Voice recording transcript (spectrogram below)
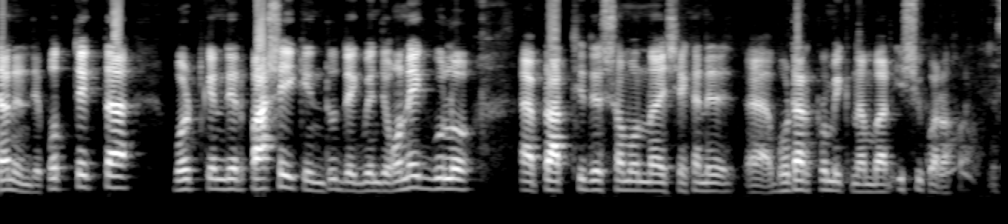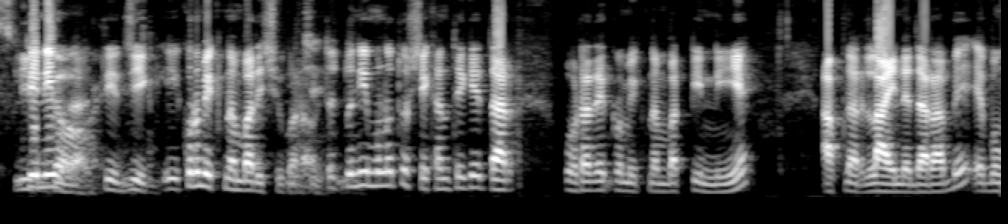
জানেন যে প্রত্যেকটা ভোট কেন্দ্রের পাশেই কিন্তু দেখবেন যে অনেকগুলো প্রার্থীদের সমন্বয়ে সেখানে ভোটার ক্রমিক নাম্বার ইস্যু করা হয়। তিনি জি ক্রমিক নাম্বার ইস্যু করা হয়। তো তিনি মূলত সেখান থেকে তার ভোটারের ক্রমিক নাম্বারটি নিয়ে আপনার লাইনে দাঁড়াবে এবং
